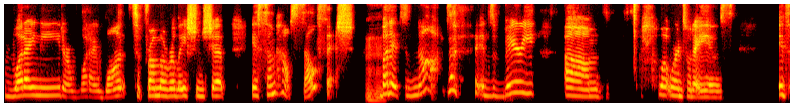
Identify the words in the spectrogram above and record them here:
what i need or what i want from a relationship is somehow selfish mm-hmm. but it's not. It's very um what words would i use? It's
